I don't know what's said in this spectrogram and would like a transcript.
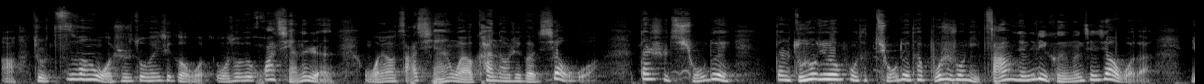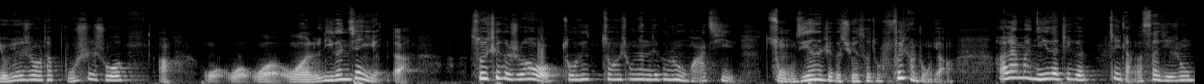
啊，就是资方我是作为这个我我作为花钱的人，我要砸钱，我要看到这个效果。但是球队，但是足球俱乐部，它球队它不是说你砸完钱就立刻就能见效果的。有些时候它不是说啊，我我我我立竿见影的。所以这个时候，作为作为中间的这个润滑剂，总监的这个角色就非常重要。阿莱曼尼在这个这两个赛季中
